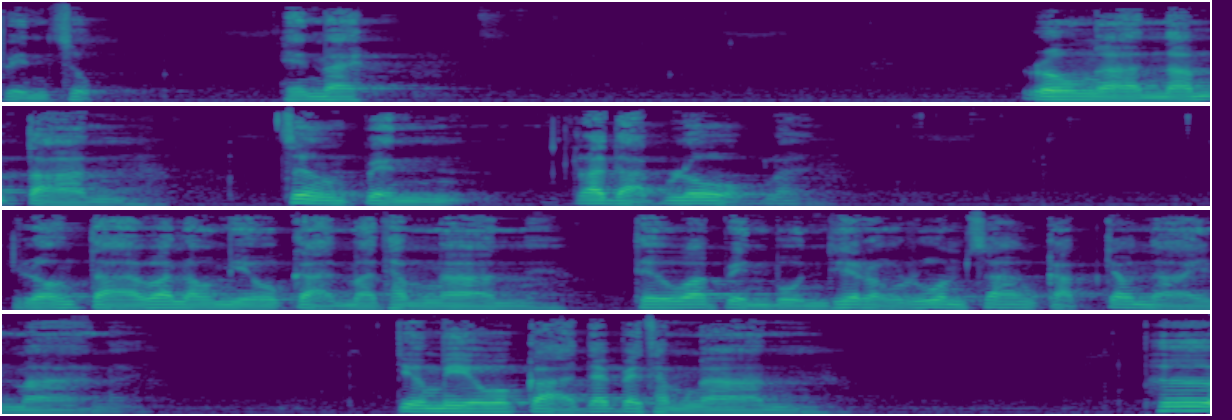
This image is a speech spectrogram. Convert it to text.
เป็นสุข เห็นไหม โรงงานน้ำตาล ซึ่งเป็นระดับโลกแล้วหลวงตาว่าเรามีโอกาสมาทำงานถือว่าเป็นบุญที่เราร่วมสร้างกับเจ้านายมานะจึงมีโอกาสได้ไปทำงาน เพื่อ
